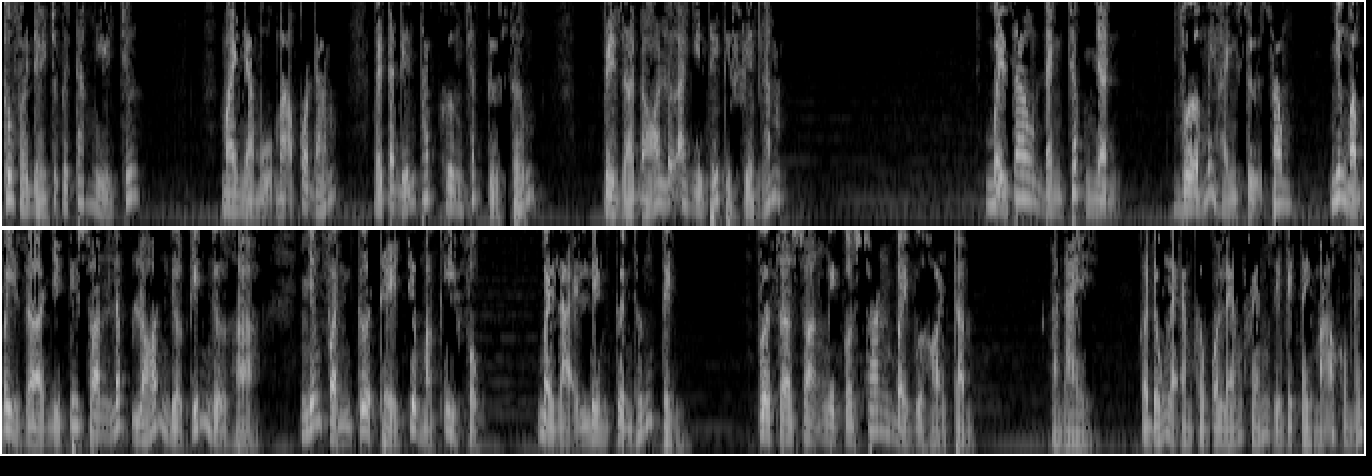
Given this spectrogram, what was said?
Không phải để cho người ta nghỉ chứ. Mai nhà mụ mão có đám, người ta đến thắp hương chắc từ sớm. Về giờ đó lỡ anh nhìn thấy thì phiền lắm. Bảy dao đành chấp nhận, vừa mới hành sự xong, nhưng mà bây giờ nhìn thấy xoan lấp ló nửa kín nửa hở, những phần cơ thể chưa mặc y phục, bảy lại lên cơn hứng tỉnh. Vừa sờ soạn người của xoan bảy vừa hỏi thầm. Mà này, có đúng là em không có lén phén gì với Tây Mão không đấy?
